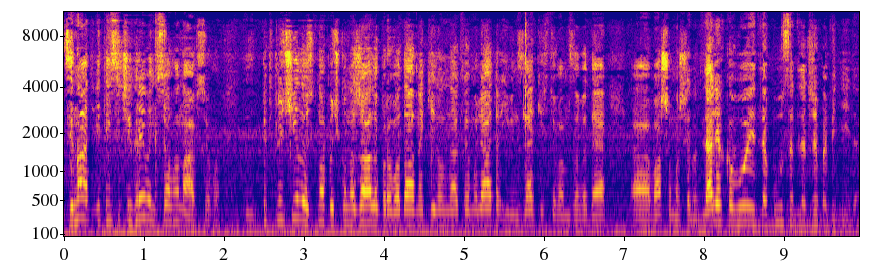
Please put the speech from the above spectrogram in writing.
ціна 2000 гривень всього-навсього. Підключили, кнопочку нажали, провода накинули на акумулятор, і він з легкістю вам заведе е, вашу машину. Для легкової, для буса, для джипа підійде.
